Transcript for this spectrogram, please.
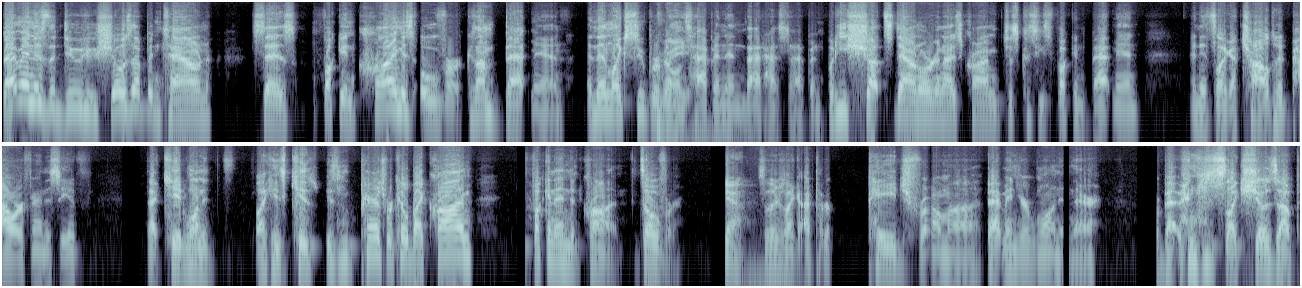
Batman is the dude who shows up in town, says fucking crime is over because I'm Batman. And then like supervillains Right. happen and that has to happen. But he shuts down organized crime just because he's fucking Batman. And it's like a childhood power fantasy of that kid wanted like his kids his parents were killed by crime, fucking ended crime. It's over. Yeah. So there's like I put a page from uh, Batman Year One in there, where Batman just like shows up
